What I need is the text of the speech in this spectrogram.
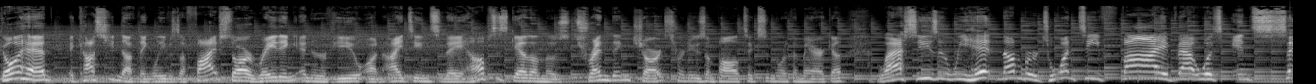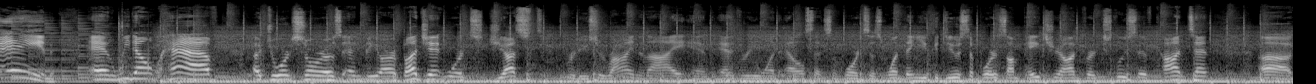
Go ahead, it costs you nothing. Leave us a five star rating and review on iTunes today. Helps us get on those trending charts for news and politics in North America. Last season, we hit number 25. That was insane. And we don't have a George Soros NPR budget where it's just producer Ryan and I and everyone else that supports us. One thing you could do is support us on Patreon for exclusive content. Uh,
